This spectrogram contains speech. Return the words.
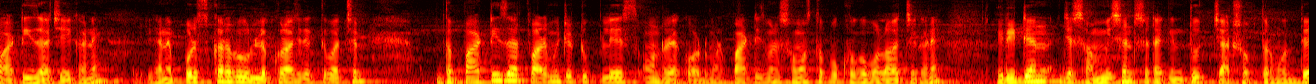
পার্টিজ আছে এখানে এখানে পরিষ্কারভাবে উল্লেখ করা আছে, দেখতে পাচ্ছেন। The parties are permitted to place on record মানে পার্টিজ মানে সমস্ত পক্ষকে বলা হচ্ছে এখানে রিটার্ন যে সাবমিশন সেটা কিন্তু চার সপ্তাহের মধ্যে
